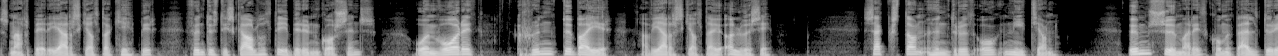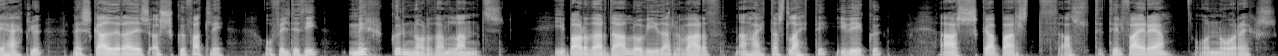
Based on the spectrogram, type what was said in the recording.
snarpir jarðskjálta kippir, fundust í skálholti í byrjun gossins og um vorið rundu bæir af jarðskjálta í Ölfusi. 1619. Um sumarið kom upp eldur í heklu með skadræðis ösku falli og fylgdi því myrkur norðan lands. Í Bárðardal og Víðar varð að hætta slætti í viku. Aska barst allt til Færea og Noregs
